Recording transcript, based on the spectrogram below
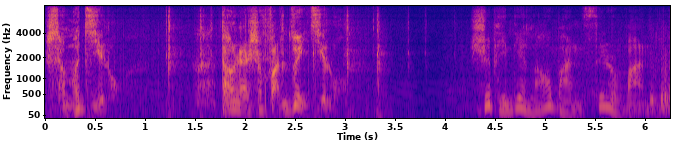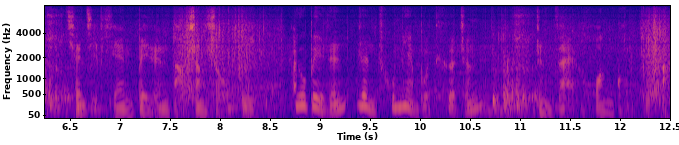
什么记录？当然是犯罪记录。食品店老板塞尔万前几天被人打伤手臂，又被人认出面部特征，正在惶恐不安。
